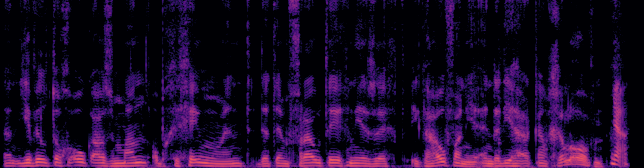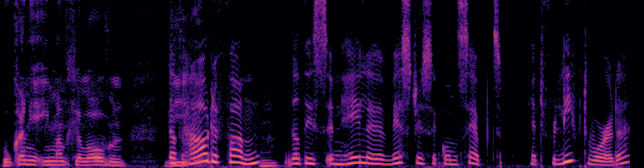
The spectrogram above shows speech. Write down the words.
Dan, je wilt toch ook als man op een gegeven moment dat een vrouw tegen je zegt: Ik hou van je. En dat je haar kan geloven. Ja. Hoe kan je iemand geloven? Dat die- houden van, Hm. dat is een hele westerse concept. Het verliefd worden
